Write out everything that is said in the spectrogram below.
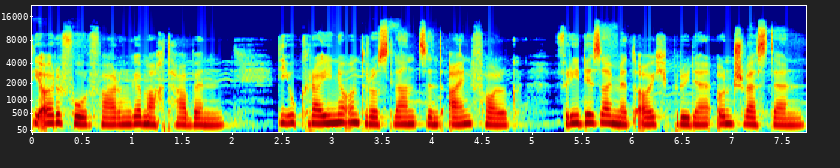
die eure Vorfahren gemacht haben. Die Ukraine und Russland sind ein Volk. Friede sei mit euch, Brüder und Schwestern.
